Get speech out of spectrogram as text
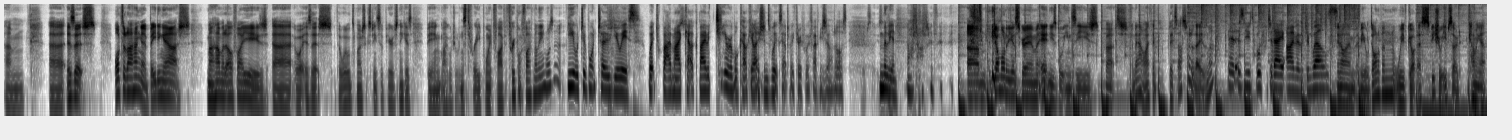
Um, uh, is it Otorohanga beating out Muhammad Al Fayed, uh, or is it the world's most expensive pair of sneakers being Michael Jordan's 3.5, 3.5 million, was it? Yeah, with 2.2 US, which by my cal- by terrible calculations works out to be 3.5 New Zealand dollars. Absolutely. Million. No, not. Um, jump onto the Instagram at NewsableNZs. But for now, I think that's us for today, isn't it? That is Newsable for today. I'm Imogen Wells. And I'm Emile Donovan. We've got a special episode coming out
